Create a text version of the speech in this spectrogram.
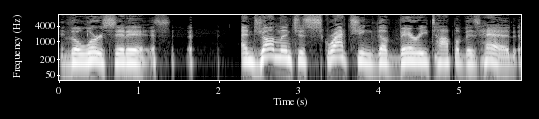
the worse it is. And John Lynch is scratching the very top of his head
